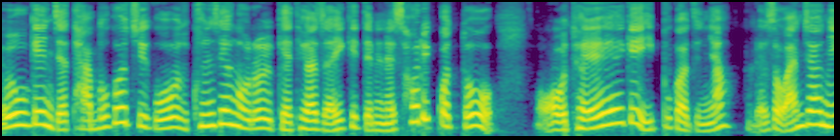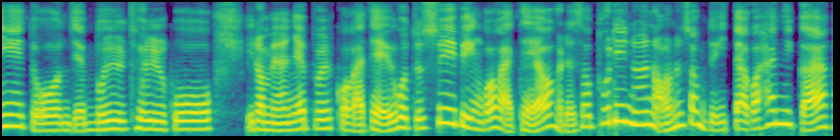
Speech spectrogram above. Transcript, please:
요게 이제 다 묵어지고 군생으로 이렇게 되어져 있기 때문에 서리꽃도 어, 되게 이쁘거든요. 그래서 완전히 또 이제 물 들고 이러면 예쁠 것 같아요. 이것도 수입인 것 같아요. 그래서 뿌리는 어느 정도 있다고 하니까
